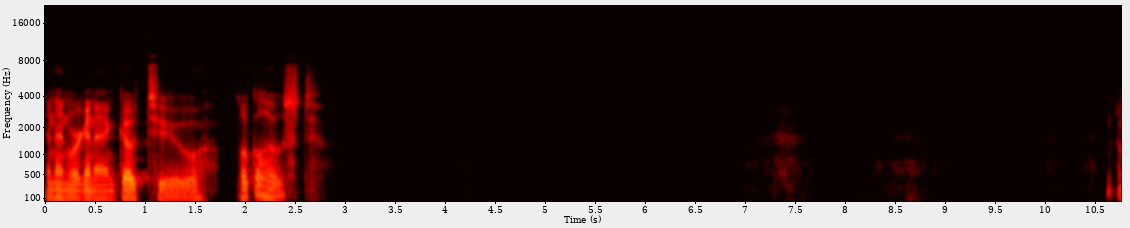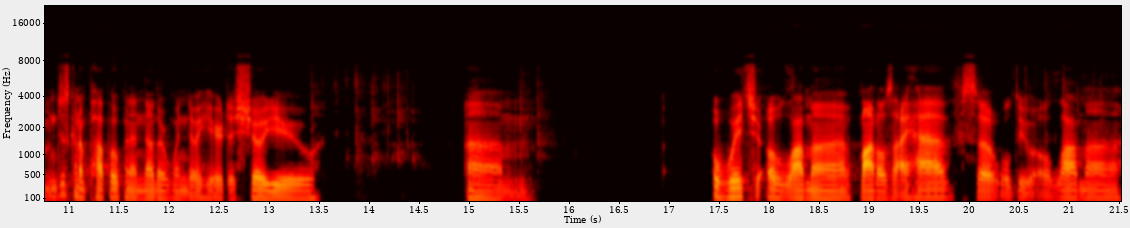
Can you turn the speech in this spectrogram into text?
And then we're going to go to localhost. I'm just going to pop open another window here to show you um, which Ollama models I have. So we'll do Ollama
